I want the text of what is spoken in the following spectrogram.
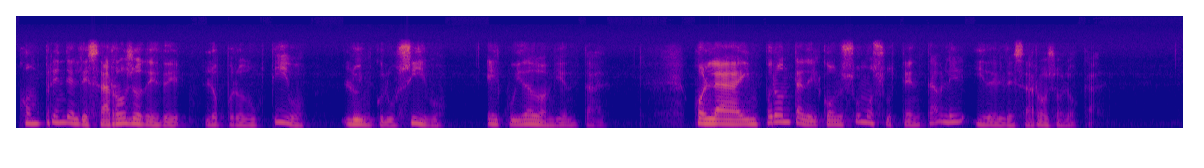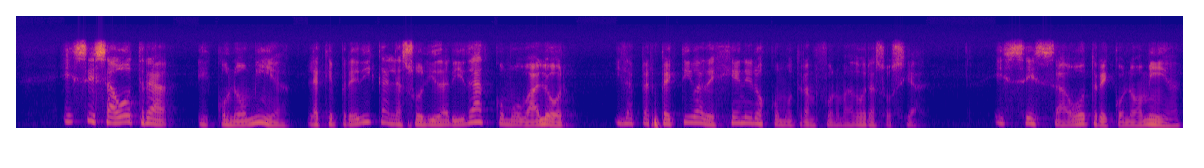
comprende el desarrollo desde lo productivo, lo inclusivo, el cuidado ambiental, con la impronta del consumo sustentable y del desarrollo local. Es esa otra economía la que predica la solidaridad como valor y la perspectiva de géneros como transformadora social. Es esa otra economía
